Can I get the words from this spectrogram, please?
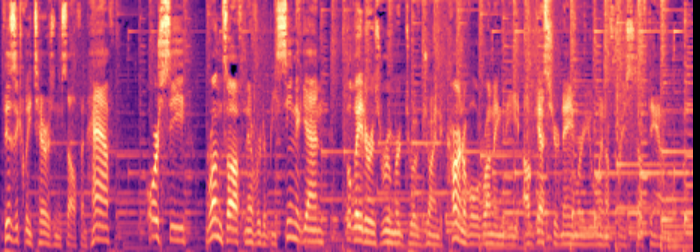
physically tears himself in half, or C. runs off never to be seen again, but later is rumored to have joined a carnival running the I'll guess your name or you win a free stuffed animal.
